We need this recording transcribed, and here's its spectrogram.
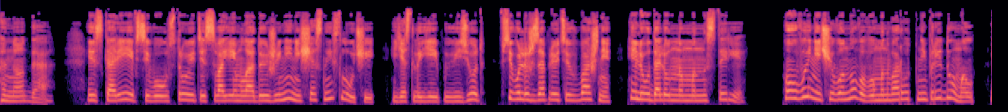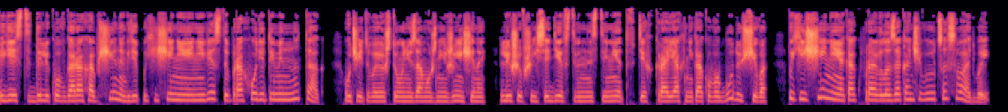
Но да, и скорее всего устроите своей молодой жене несчастный случай, если ей повезет, всего лишь запрете в башне или удаленном монастыре. Увы, ничего нового Монворот не придумал, есть далеко в горах общины, где похищение невесты проходит именно так, учитывая, что у незамужней женщины, лишившейся девственности, нет в тех краях никакого будущего, похищения, как правило, заканчиваются свадьбой.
